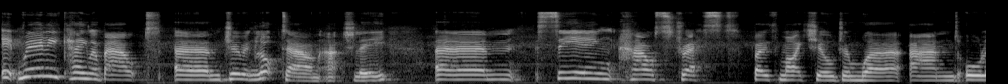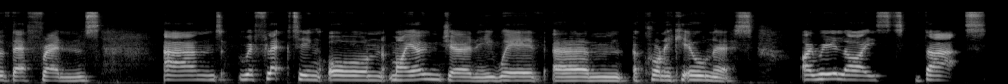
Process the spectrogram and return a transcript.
It really came about um, during lockdown, actually um, seeing how stressed both my children were and all of their friends, and reflecting on my own journey with um, a chronic illness, I realised that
